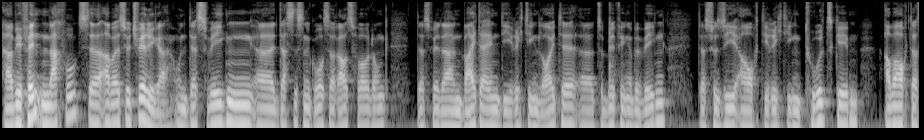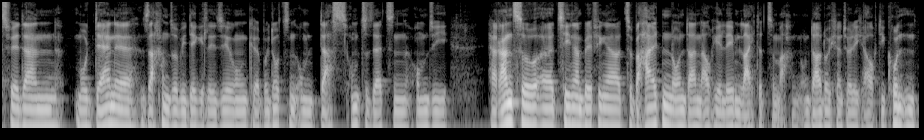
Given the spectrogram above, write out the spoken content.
Äh, wir finden Nachwuchs, äh, aber es wird schwieriger. Und deswegen, äh, das ist eine große Herausforderung, dass wir dann weiterhin die richtigen Leute zu Billfinger bewegen, dass wir sie auch die richtigen Tools geben, aber auch, dass wir dann moderne Sachen so wie Digitalisierung benutzen, um das umzusetzen, um sie heranzuziehen an Billfinger, zu behalten und dann auch ihr Leben leichter zu machen und dadurch natürlich auch die Kunden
